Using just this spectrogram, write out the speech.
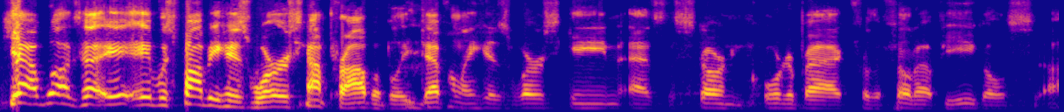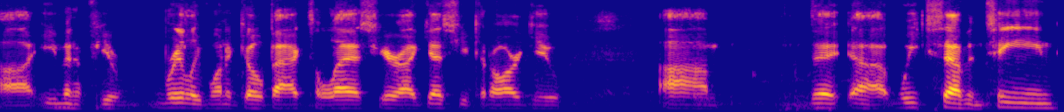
Yeah, it was. Uh, it, was probably his worst, not probably, mm-hmm. definitely his worst game as the starting quarterback for the Philadelphia Eagles. Uh, even if you really want to go back to last year, I guess you could argue um, the uh, week 17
